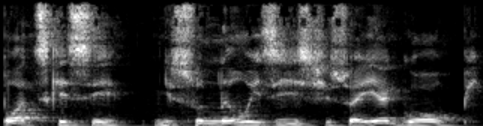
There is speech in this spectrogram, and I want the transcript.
pode esquecer. Isso não existe. Isso aí é golpe.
